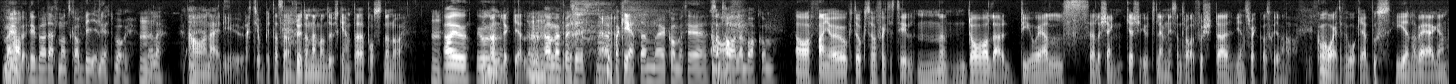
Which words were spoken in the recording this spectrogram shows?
Men han, är, det är bara därför man ska ha bil i Göteborg, Mm. eller? ja, nej, det är ju rätt jobbigt alltså. Förutom när man du ska hämta posten då. Ja, jo, I jo. jo. Mölnlycke eller Mm. Ja, men precis. När paketen eh, kommer till centralen bakom. Ja, fan jag åkte också faktiskt till Mölndal där, DHLs eller Schenkers utlämningscentral, första Jens Records skivan. Ja. Kommer ihåg att jag fick åka buss hela vägen.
